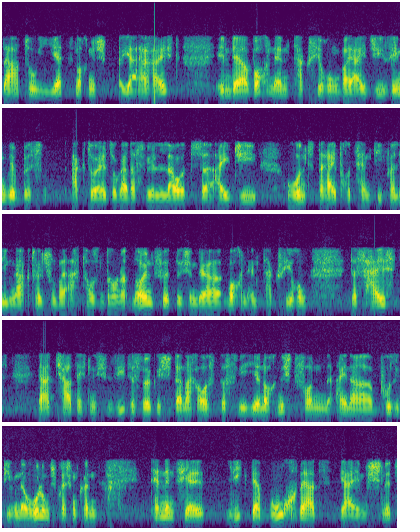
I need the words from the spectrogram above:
dato jetzt noch nicht ja, erreicht. In der Wochenendtaxierung bei IG sehen wir bis aktuell sogar, dass wir laut äh, IG rund drei Prozent tiefer liegen, aktuell schon bei 8.349 in der Wochenendtaxierung. Das heißt, ja, charttechnisch sieht es wirklich danach aus, dass wir hier noch nicht von einer positiven Erholung sprechen können. Tendenziell liegt der Buchwert ja im Schnitt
